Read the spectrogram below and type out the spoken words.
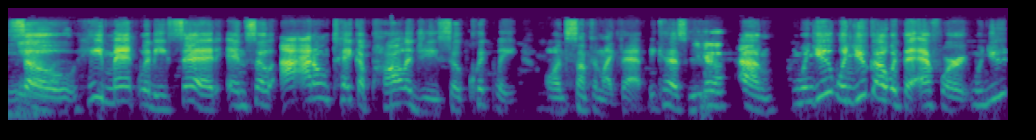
Yeah. So he meant what he said. And so I, I don't take apologies so quickly on something like that because Yeah. um when you when you go with the F word, when you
